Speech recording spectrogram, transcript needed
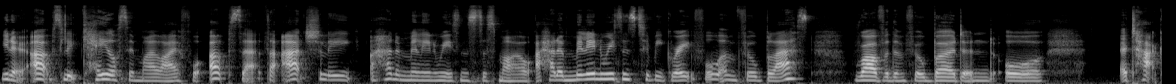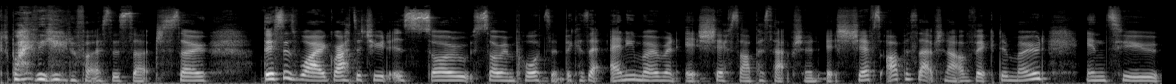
you know, absolute chaos in my life or upset that actually I had a million reasons to smile. I had a million reasons to be grateful and feel blessed rather than feel burdened or attacked by the universe as such. So this is why gratitude is so, so important because at any moment it shifts our perception. It shifts our perception out of victim mode into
